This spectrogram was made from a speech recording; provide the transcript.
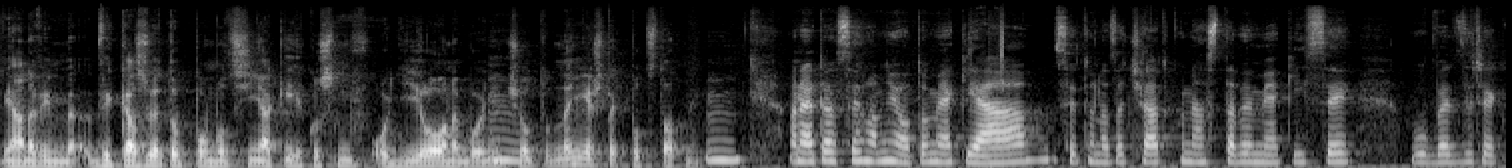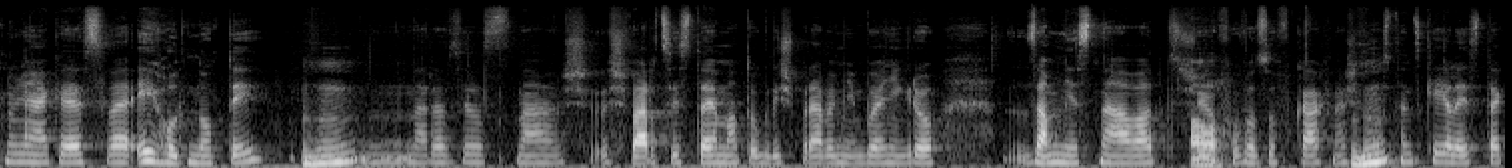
já nevím, vykazuje to pomocí nějakých jako smluv o dílo nebo hmm. něčeho, mm. to není až tak podstatný. Mm. Ono je to asi hlavně o tom, jak já si to na začátku nastavím, jaký si vůbec řeknu nějaké své i hodnoty. Mm-hmm. Narazil na švár systém a to, když právě mě bude někdo zaměstnávat že v uvozovkách na živnostenský mm-hmm. list, tak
